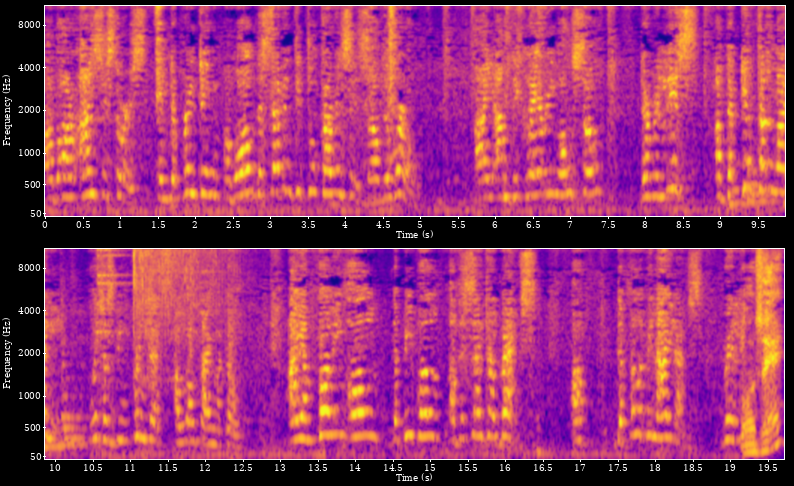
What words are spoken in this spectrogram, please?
of our ancestors in the printing of all the 72 currencies of the world. I am declaring also the release of the quintal money which has been printed a long time ago. I am calling all the people of the central banks of the Philippine Islands Jose,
